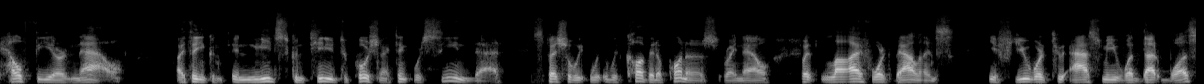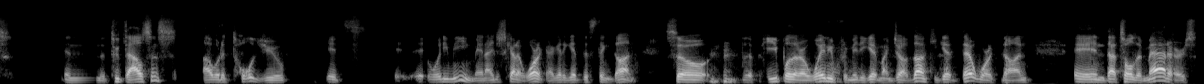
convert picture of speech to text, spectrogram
healthier now. I think it needs to continue to push. And I think we're seeing that, especially with, COVID upon us right now. But life work balance, if you were to ask me what that was in the 2000s, I would have told you it's what do you mean, man? I just got to work. I got to get this thing done. So the people that are waiting for me to get my job done can get their work done. And that's all that matters.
